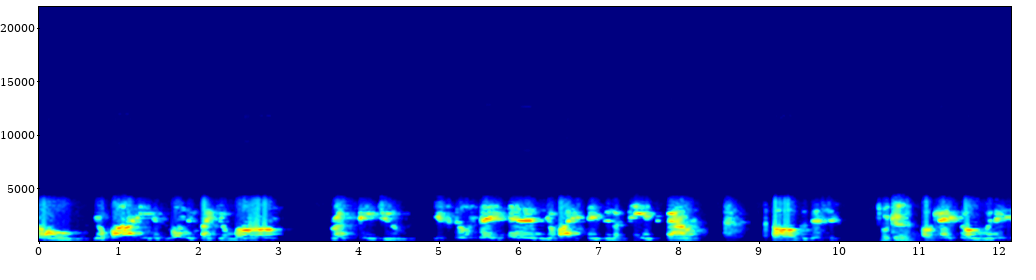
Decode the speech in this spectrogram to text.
So your body, as long as like your mom breastfeeds you, you still stay in your body stays in a pH balance um, position. Okay. Okay. So when it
